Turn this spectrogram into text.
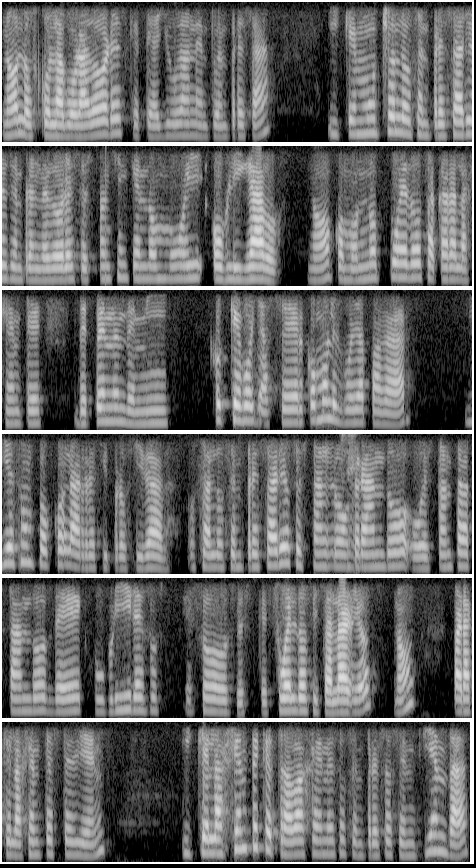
¿no? Los colaboradores que te ayudan en tu empresa y que muchos los empresarios y emprendedores se están sintiendo muy obligados, ¿no? Como no puedo sacar a la gente, dependen de mí, ¿qué voy a hacer? ¿Cómo les voy a pagar? Y es un poco la reciprocidad. O sea, los empresarios están logrando o están tratando de cubrir esos, esos este, sueldos y salarios, ¿no? Para que la gente esté bien y que la gente que trabaja en esas empresas entienda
